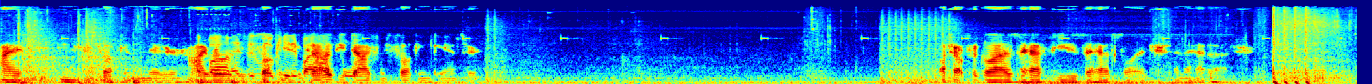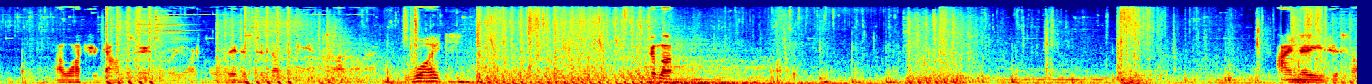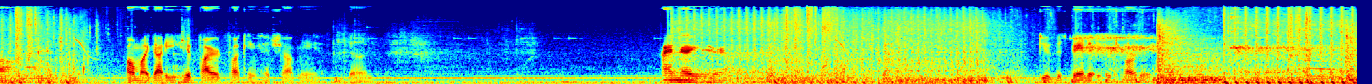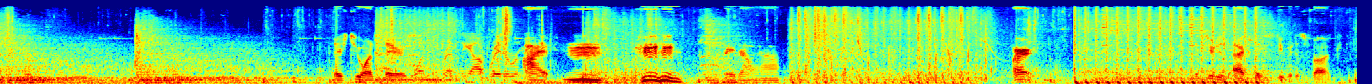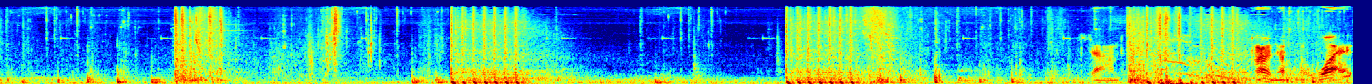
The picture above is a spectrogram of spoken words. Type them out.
I, you fucking nigger. I really has been fucking located think by I hope you die from fucking cancer. Watch out for Glaz. They have fuse, they have sledge, and they have ash. I watched your downstairs where you are cold. They just took out the can, so I don't know. What? Good luck. I know you just saw him. Oh my god, he hip fired fucking headshot me. Done. I know you're here. Dude, this bandit is retarded. There's two on stairs. One friendly operator I remaining. mm. Read that one out. Alright, This dude is actually stupid as fuck. It's down. Oh no, what?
